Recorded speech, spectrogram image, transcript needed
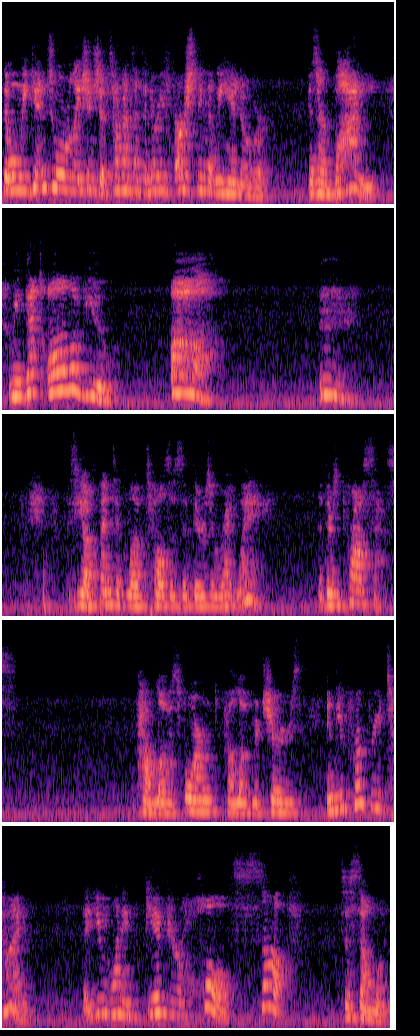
that when we get into a relationship, sometimes that's the very first thing that we hand over is our body. I mean, that's all of you. Oh. Mm. See, authentic love tells us that there's a right way, that there's a process of how love is formed, how love matures, in the appropriate time. That you would want to give your whole self to someone.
